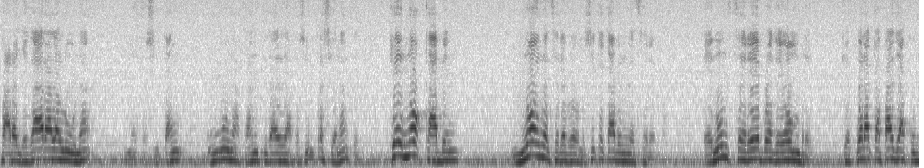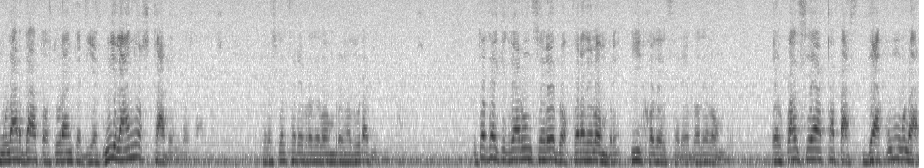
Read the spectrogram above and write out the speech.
Para llegar a la luna necesitan una cantidad de datos impresionante que no caben, no en el cerebro sí que caben en el cerebro. En un cerebro de hombre que fuera capaz de acumular datos durante 10.000 años, caben los datos. Pero es que el cerebro del hombre no dura 10.000 años. Entonces hay que crear un cerebro fuera del hombre, hijo del cerebro del hombre, el cual sea capaz de acumular,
